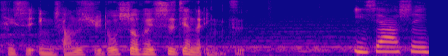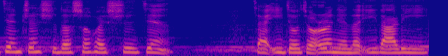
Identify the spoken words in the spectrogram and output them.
其实隐藏着许多社会事件的影子。以下是一件真实的社会事件：在一九九二年的意大利。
